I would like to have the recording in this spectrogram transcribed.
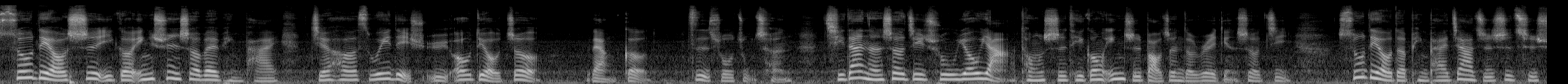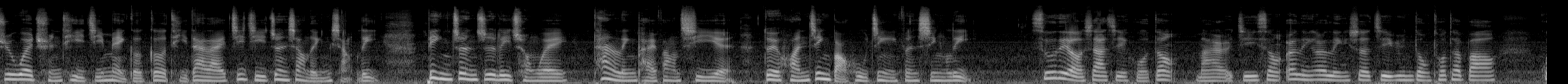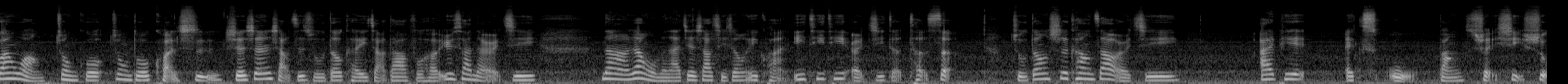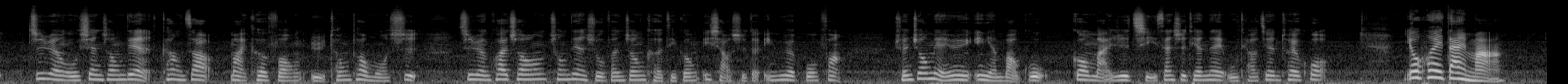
Studio 是一个音讯设备品牌，结合 Swedish 与 Audio 这两个字所组成，期待能设计出优雅，同时提供音质保证的瑞典设计。Studio 的品牌价值是持续为群体及每个个体带来积极正向的影响力，并正致力成为碳零排放企业，对环境保护尽一份心力。Studio 夏季活动，买耳机送二零二零设计运动托特包，官网众多众多款式，学生小资族都可以找到符合预算的耳机。那让我们来介绍其中一款 ETT 耳机的特色：主动式抗噪耳机，IPX5 防水系数，支援无线充电、抗噪麦克风与通透模式，支援快充，充电十五分钟可提供一小时的音乐播放。全球免运，一年保固，购买日起三十天内无条件退货。优惠代码，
